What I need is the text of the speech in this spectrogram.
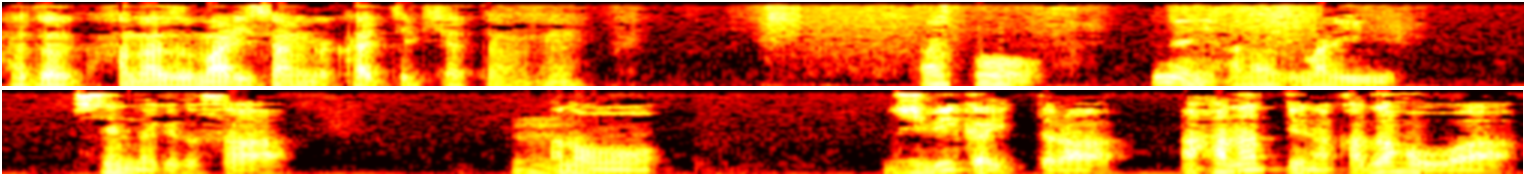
はざ、花詰まりさんが帰ってきちゃったのね。あ、そう。常に鼻詰まりしてんだけどさ、うん。あ、の、耳鼻科行ったら、あ、鼻っていうのは片方は、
